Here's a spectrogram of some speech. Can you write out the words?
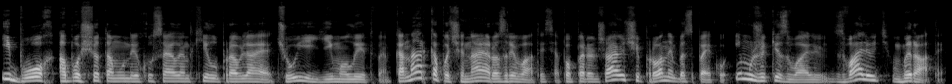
І Бог, або що там у них у Silent Hill управляє, чує її молитви. Канарка починає розриватися, попереджаючи про небезпеку, і мужики звалюють, звалюють вмирати.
